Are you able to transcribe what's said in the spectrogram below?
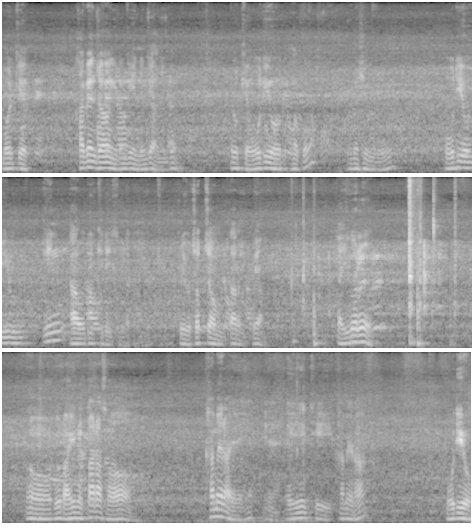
뭐 이렇게 가변 저항 이런 게 있는 게 아니고 이렇게 오디오하고 이런 식으로 오디오 in, in out 이렇게 되어 있습니다. 이렇게. 그리고 접점 따로 있고요. 자, 이거를 어, 이 라인을 따라서 카메라에 예, ANT 카메라 오디오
